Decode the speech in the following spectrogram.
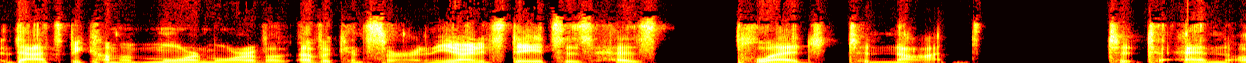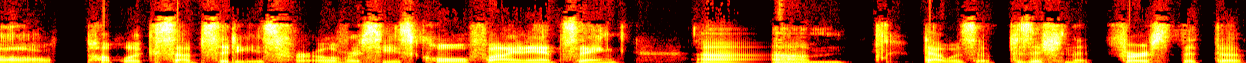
that's become more and more of a, of a concern. The United States has has pledged to not to, to end all public subsidies for overseas coal financing. Um, that was a position that first that the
